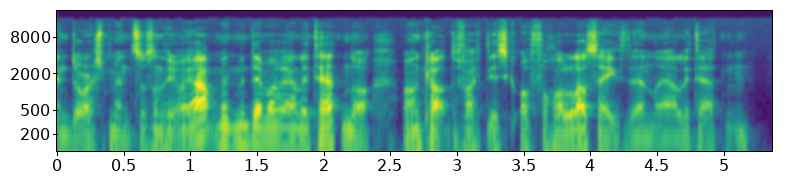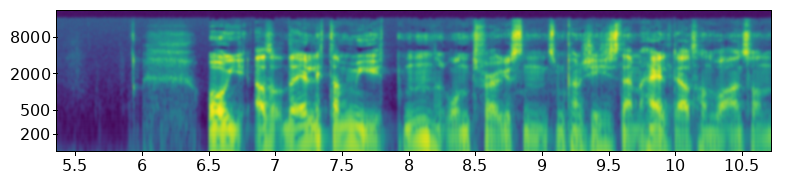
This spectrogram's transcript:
endorsements og sånne ting. Og ja, men, men, det var realiteten, da. Og han klarte faktisk å forholde seg til den realiteten. Og altså, Det er litt av myten rundt Ferguson som kanskje ikke stemmer helt, det at han var en sånn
